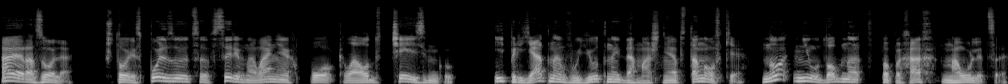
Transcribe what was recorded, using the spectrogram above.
аэрозоля, что используется в соревнованиях по клауд-чейзингу и приятно в уютной домашней обстановке, но неудобно в ППХ на улице.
